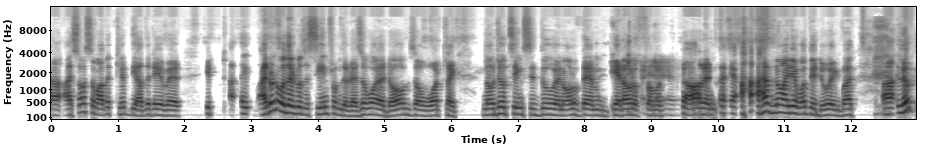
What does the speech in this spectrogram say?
uh, I saw some other clip the other day where it. I, I, don't know whether it was a scene from the Reservoir Dogs or what. Like Navjot Singh Sidhu and all of them get out of from a car, and I have no idea what they're doing. But uh, look,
